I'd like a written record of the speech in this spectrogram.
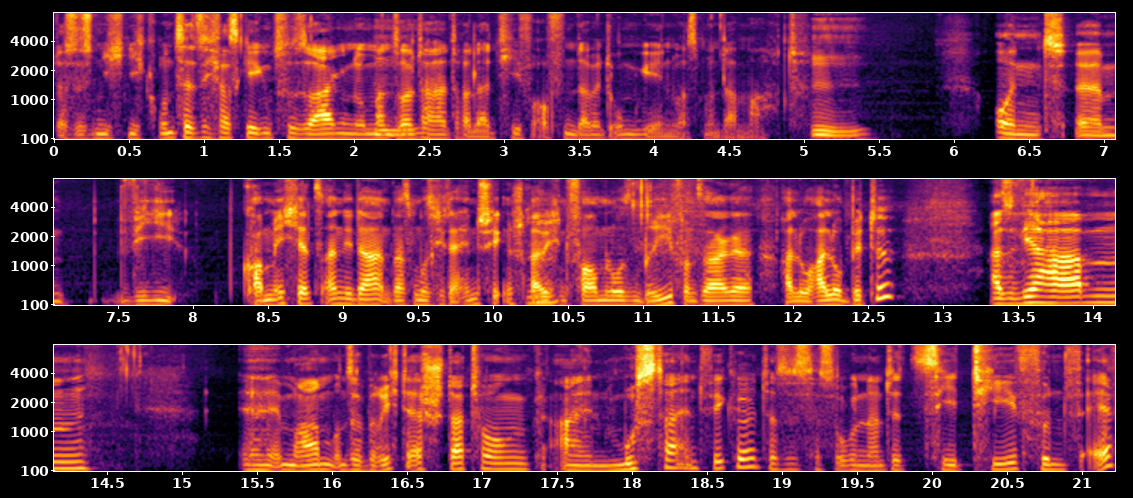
Das ist nicht, nicht grundsätzlich was gegen zu sagen, nur man Mhm. sollte halt relativ offen damit umgehen, was man da macht. Mhm. Und ähm, wie komme ich jetzt an die Daten? Was muss ich da hinschicken? Schreibe ich Mhm. einen formlosen Brief und sage, hallo, hallo, bitte? Also wir haben äh, im Rahmen unserer Berichterstattung ein Muster entwickelt. Das ist das sogenannte CT5F.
